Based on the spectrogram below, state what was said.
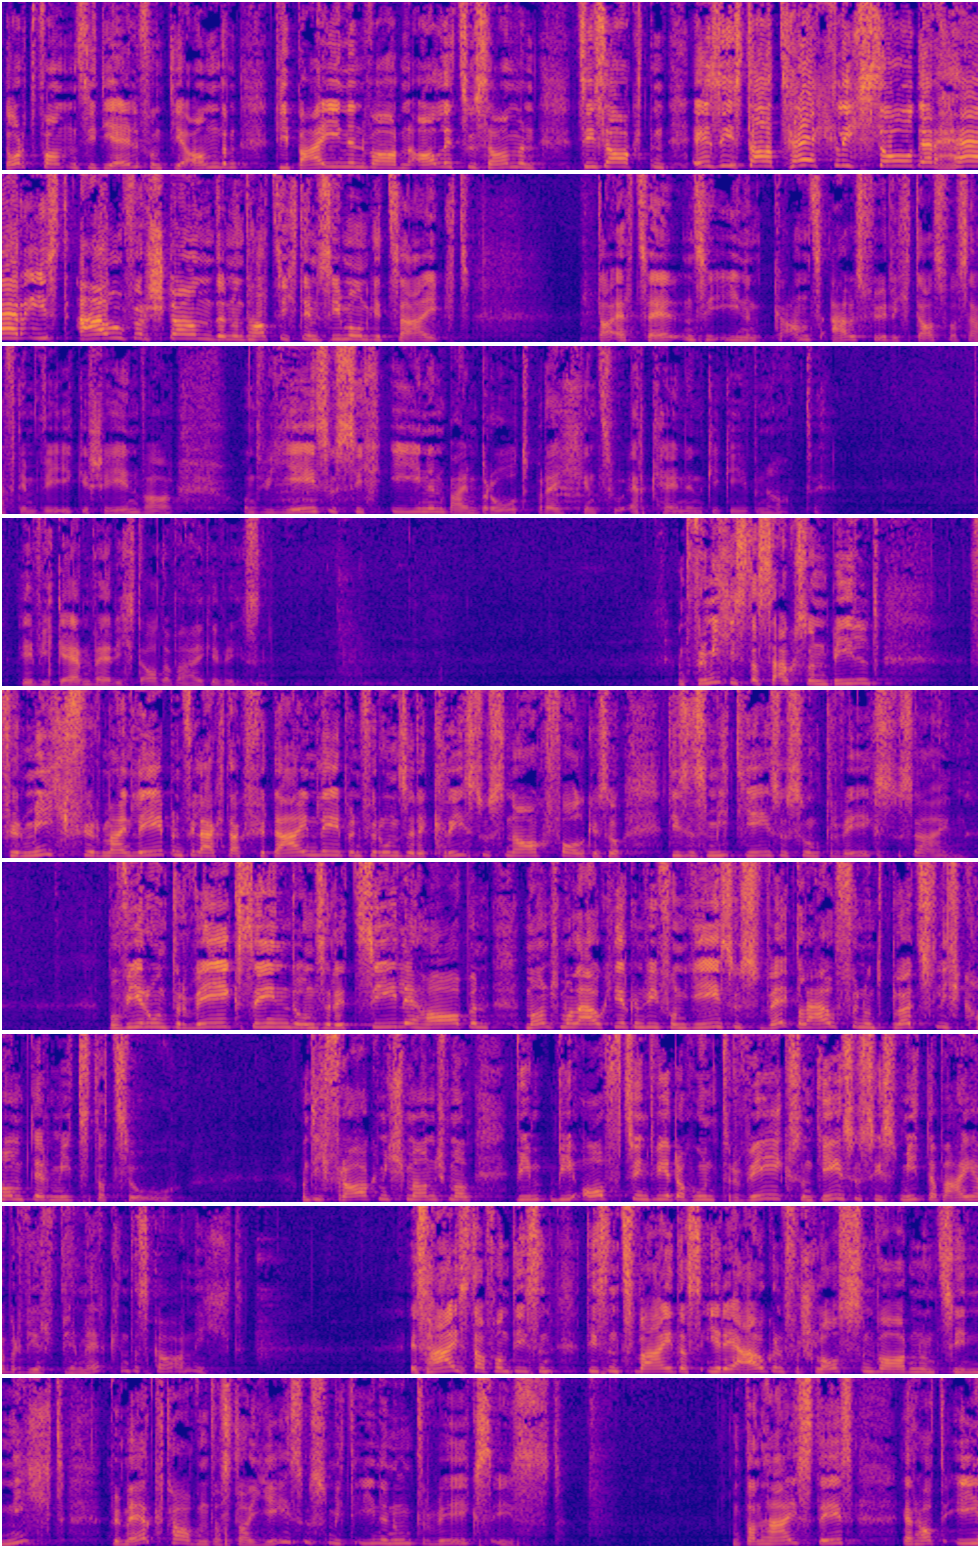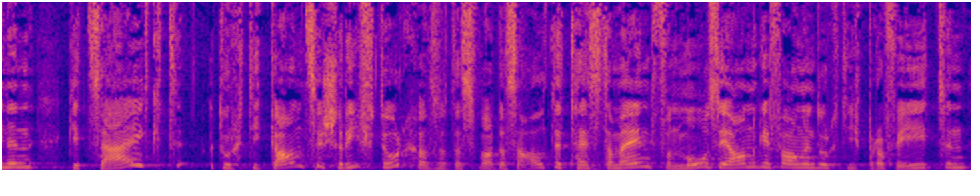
Dort fanden sie die Elf und die anderen, die bei ihnen waren, alle zusammen. Sie sagten, es ist tatsächlich so, der Herr ist auferstanden und hat sich dem Simon gezeigt. Da erzählten sie ihnen ganz ausführlich das, was auf dem Weg geschehen war und wie Jesus sich ihnen beim Brotbrechen zu erkennen gegeben hatte. Hey, wie gern wäre ich da dabei gewesen. Und für mich ist das auch so ein Bild, für mich, für mein Leben, vielleicht auch für dein Leben, für unsere Christusnachfolge, so dieses mit Jesus unterwegs zu sein. Wo wir unterwegs sind, unsere Ziele haben, manchmal auch irgendwie von Jesus weglaufen und plötzlich kommt er mit dazu. Und ich frage mich manchmal, wie, wie oft sind wir doch unterwegs und Jesus ist mit dabei, aber wir, wir merken das gar nicht. Es heißt da von diesen, diesen zwei, dass ihre Augen verschlossen waren und sie nicht bemerkt haben, dass da Jesus mit ihnen unterwegs ist. Und dann heißt es, er hat ihnen gezeigt, durch die ganze Schrift durch, also das war das Alte Testament, von Mose angefangen durch die Propheten,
